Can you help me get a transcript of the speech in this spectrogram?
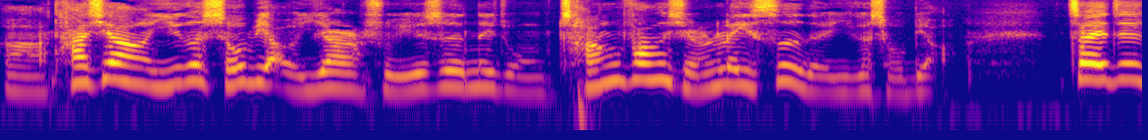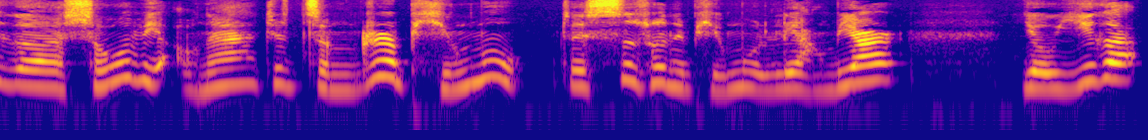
啊，它像一个手表一样，属于是那种长方形类似的一个手表。在这个手表呢，就整个屏幕这四寸的屏幕两边有一个，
